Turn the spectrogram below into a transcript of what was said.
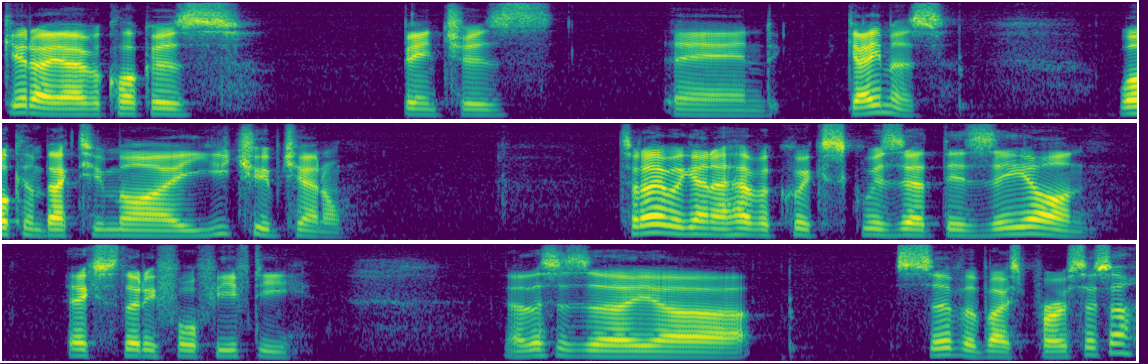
G'day overclockers, benchers and gamers. Welcome back to my YouTube channel. Today we're going to have a quick squiz at the Xeon X3450. Now this is a uh, server based processor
